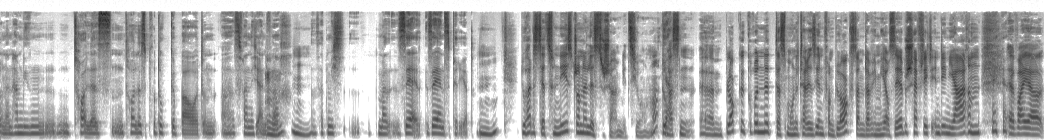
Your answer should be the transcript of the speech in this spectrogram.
und dann haben die ein tolles, ein tolles Produkt gebaut und oh, das fand ich einfach, mhm. mhm. das hat mich mal sehr, sehr inspiriert. Mhm. Du hattest ja zunächst journalistische Ambitionen. Ne? Du ja. hast einen ähm, Blog gegründet, das Monetarisieren von Blogs, damit habe ich mich auch sehr beschäftigt in den Jahren, äh, war ja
